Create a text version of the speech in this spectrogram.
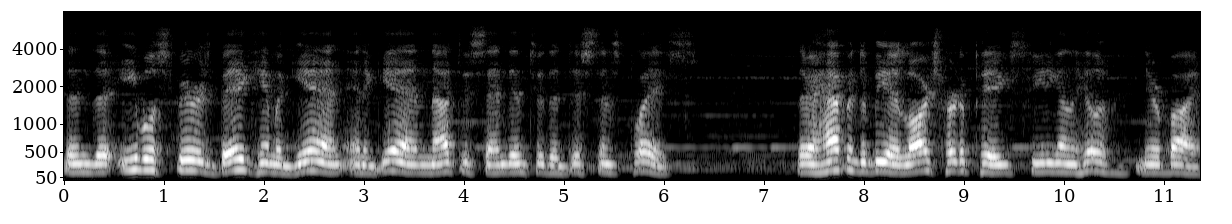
Then the evil spirits begged him again and again not to send him to the distant place. There happened to be a large herd of pigs feeding on the hill nearby.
